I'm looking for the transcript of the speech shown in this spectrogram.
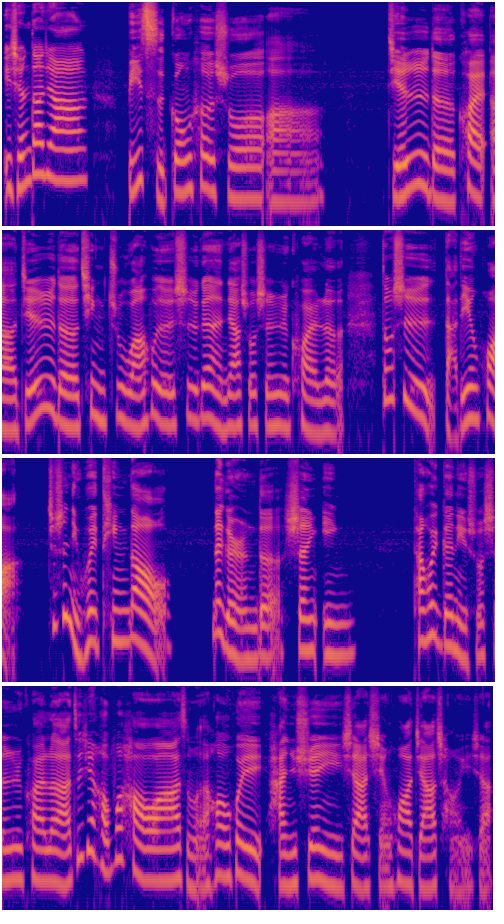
以前大家彼此恭贺说啊，节日的快呃节日的庆祝啊，或者是跟人家说生日快乐，都是打电话，就是你会听到那个人的声音，他会跟你说生日快乐啊，最近好不好啊什么，然后会寒暄一下，闲话家常一下。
